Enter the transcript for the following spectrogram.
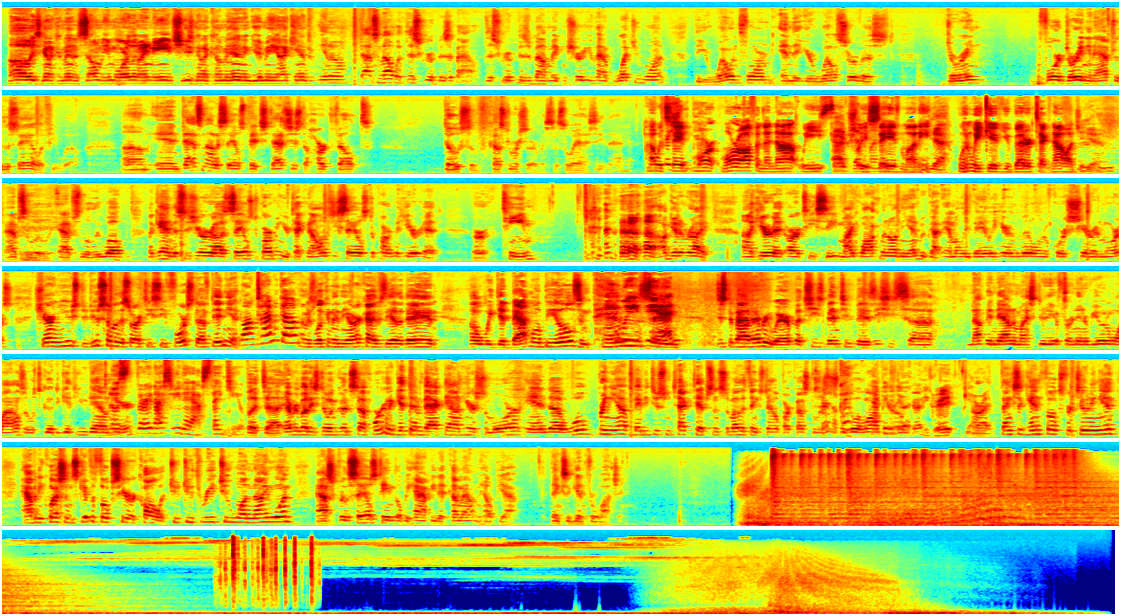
Oh, he's going to come in and sell me more than I need. She's going to come in and give me, I can't, you know, that's not what this group is about. This group is about making sure you have what you want, that you're well informed, and that you're well serviced during, before, during, and after the sale, if you will. Um, and that's not a sales pitch, that's just a heartfelt dose of customer service is the way I see that. I would say that. more more often than not, we Save actually money. save money Yeah. when we give you better technology. Yeah, absolutely, absolutely. Well, again, this is your uh, sales department, your technology sales department here at, or team. I'll get it right. Uh, here at RTC, Mike Walkman on the end. We've got Emily Bailey here in the middle, and of course Sharon Morris. Sharon, you used to do some of this RTC4 stuff, didn't you? Long time ago. I was looking in the archives the other day, and oh, we did Batmobiles and pens. We did. And just about everywhere, but she's been too busy. She's uh, not been down in my studio for an interview in a while, so it's good to get you down It was here. very nice of you to ask. Thank you. But uh, everybody's doing good stuff. We're going to get them back down here some more, and uh, we'll bring you up, maybe do some tech tips and some other things to help our customers Sure. as we go along Happy to here. do it. Be great. Yeah. All right. Thanks again, folks, for tuning in. Have any questions? Give the folks here a call at 223 2191. Ask for the sales team. They'll be happy to come out and help you out. Thanks again for watching.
